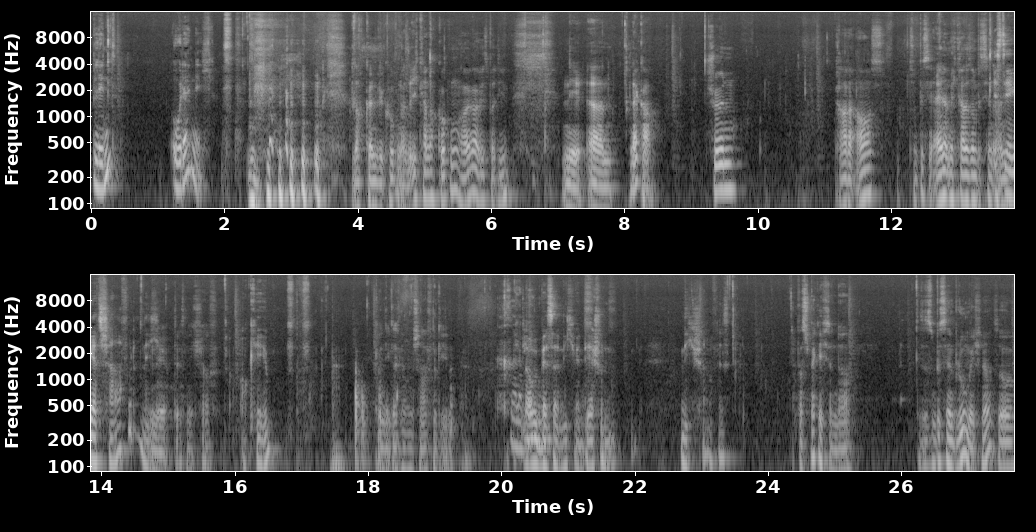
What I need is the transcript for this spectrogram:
Blind oder nicht? Noch können wir gucken. Also ich kann noch gucken. Holger, wie ist bei dir? Nee, ähm, lecker. Schön. Geradeaus. So ein bisschen, erinnert mich gerade so ein bisschen Ist an... der jetzt scharf oder nicht? Nee, der ist nicht scharf. Okay. Kann dir gleich noch einen scharfen geben. Ich glaube besser nicht, wenn der schon nicht scharf ist. Was schmecke ich denn da? Das ist ein bisschen blumig, ne? So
